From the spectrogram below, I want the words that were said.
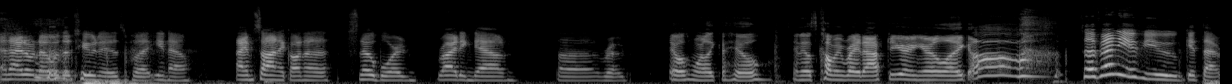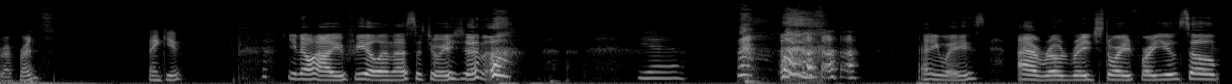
And I don't know what the tune is, but you know, I'm Sonic on a snowboard riding down the road. it was more like a hill, and it was coming right after you, and you're like, oh. So if any of you get that reference, thank you. you know how you feel in that situation. Yeah. Anyways, I have road rage story for you. So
